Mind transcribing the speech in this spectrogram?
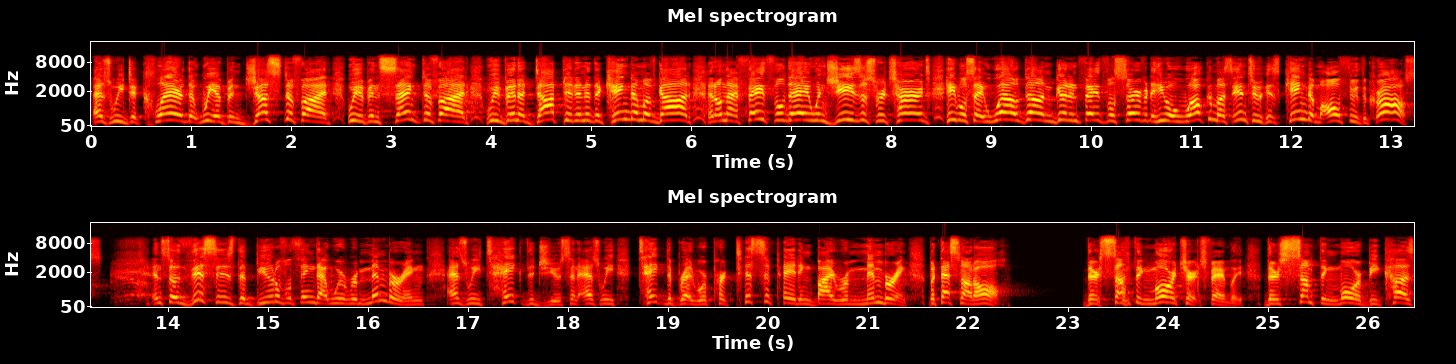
as we declare that we have been justified, we have been sanctified, we've been adopted into the kingdom of God. And on that faithful day when Jesus returns, he will say, Well done, good and faithful servant. He will welcome us into his kingdom all through the cross. And so, this is the beautiful thing that we're remembering as we take the juice and as we take the bread. We're participating by remembering, but that's not all. There's something more, church family. There's something more because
